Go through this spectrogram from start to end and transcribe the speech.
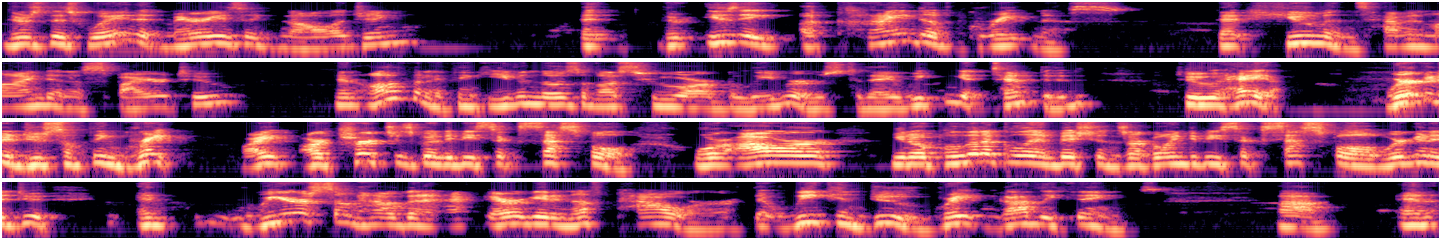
there's this way that Mary is acknowledging that there is a, a kind of greatness that humans have in mind and aspire to. And often, I think, even those of us who are believers today, we can get tempted to, hey, we're going to do something great, right? Our church is going to be successful, or our, you know, political ambitions are going to be successful. We're going to do, and we're somehow going to arrogate enough power that we can do great and godly things. Um, and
